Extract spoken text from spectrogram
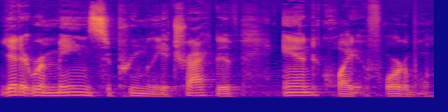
yet it remains supremely attractive and quite affordable.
